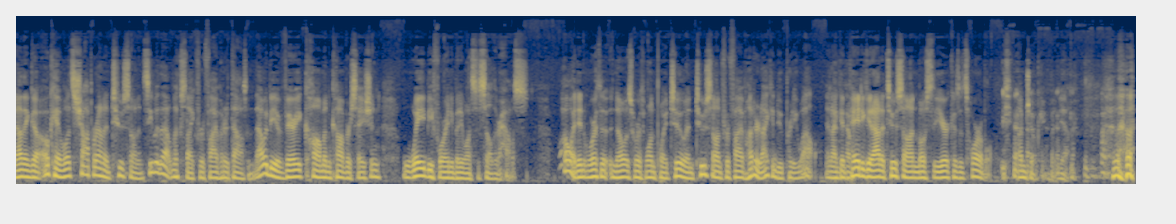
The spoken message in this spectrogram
Now they can go, okay, well, let's shop around in Tucson and see what that looks like for 500,000. That would be a very common conversation way before anybody wants to sell their house. Oh, I didn't worth it. know it's worth 1.2 and Tucson for 500. I can do pretty well. And I can pay to get out of Tucson most of the year because it's horrible. I'm joking, but yeah.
